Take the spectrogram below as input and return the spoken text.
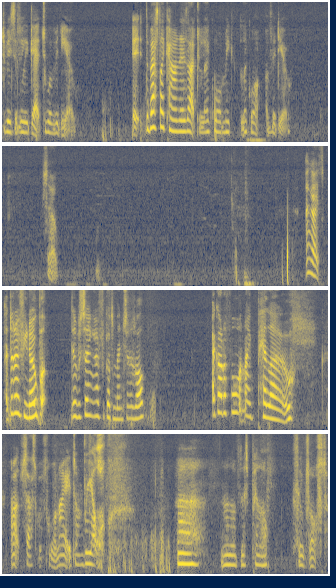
to basically get to a video. It, the best I can is actually like what make like what a video. So and guys, I don't know if you know, but there was something I forgot to mention as well. I got a Fortnite pillow. I'm obsessed with Fortnite. It's unreal. Uh, I love this pillow. So soft.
